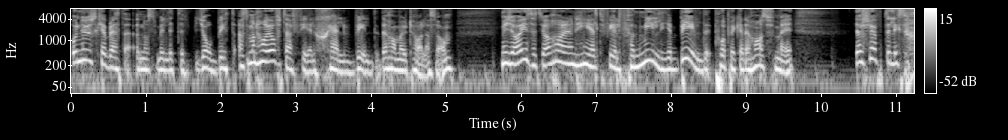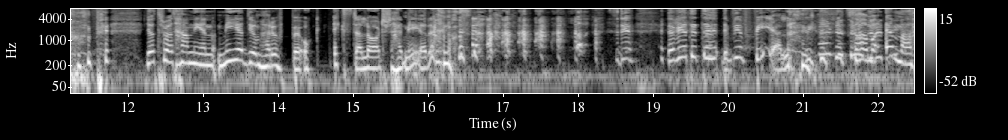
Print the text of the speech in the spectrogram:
Och nu ska jag berätta något som är lite jobbigt. Alltså man har ju ofta fel självbild, det har man ju talas om. Men jag insett att jag har en helt fel familjebild, påpekade Hans för mig. Jag köpte liksom, jag tror att han är en medium här uppe och extra large här nere. Så det, jag vet inte, det blev fel. Så han bara, Emma,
